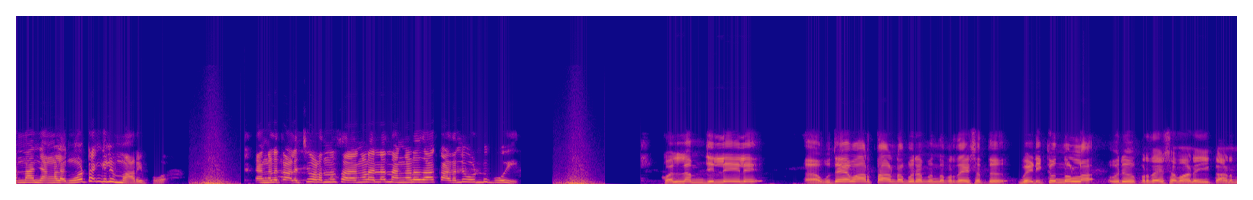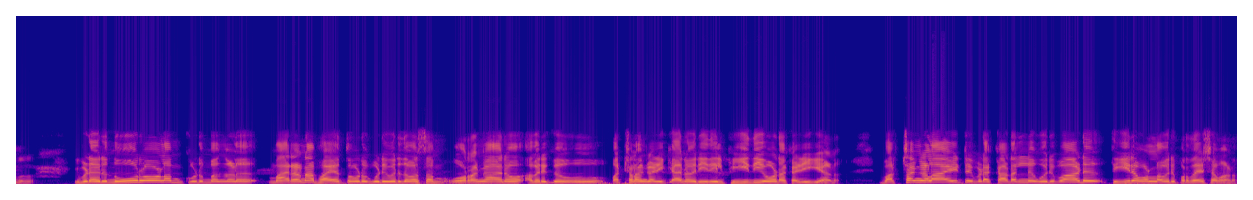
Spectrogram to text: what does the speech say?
എന്നാൽ ഞങ്ങൾ എങ്ങോട്ടെങ്കിലും മാറിപ്പോവാം. ഞങ്ങൾ കളിച്ചു വളർന്ന സ്ഥലങ്ങളെല്ലാം ഞങ്ങൾ ആ കടൽ കൊണ്ടുപോയി കൊല്ലം ജില്ലയിലെ ഉദയമാർത്താണ്ഡപുരം എന്ന പ്രദേശത്ത് വെടിക്കുന്നുള്ള ഒരു പ്രദേശമാണ് ഈ കാണുന്നത്. ഇവിടെ ഒരു നൂറോളം കുടുംബങ്ങൾ മരണഭയത്തോടു കൂടി ഒരു ദിവസം ഉറങ്ങാനോ അവർക്ക് ഭക്ഷണം കഴിക്കാനോ രീതിയിൽ ഭീതിയോടെ കഴിയുകയാണ്. വർഷങ്ങളായിട്ട് ഇവിടെ കടലിന് ഒരുപാട് തീരമുള്ള ഒരു പ്രദേശമാണ്.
